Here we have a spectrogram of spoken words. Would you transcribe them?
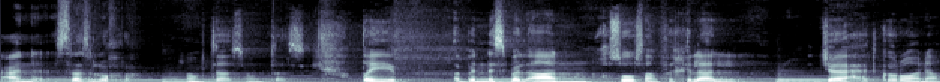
عن السلاسل الأخرى. ممتاز ممتاز. طيب بالنسبة الآن خصوصا في خلال جائحة كورونا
